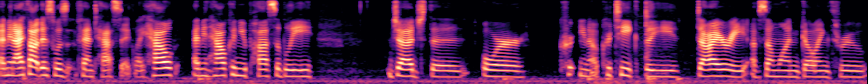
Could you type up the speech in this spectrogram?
I mean, I thought this was fantastic. Like, how, I mean, how can you possibly judge the, or, you know, critique the diary of someone going through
